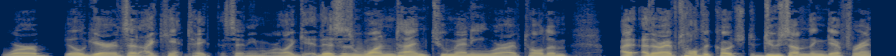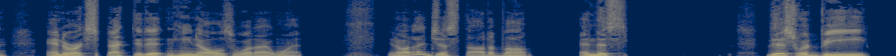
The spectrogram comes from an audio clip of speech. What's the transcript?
where Bill Guerin said, "I can't take this anymore." Like this is one time too many where I've told him either I've told the coach to do something different and or expected it, and he knows what I want. You know what I just thought about, and this this would be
